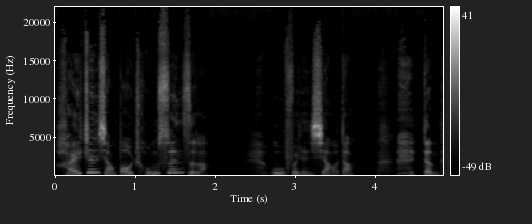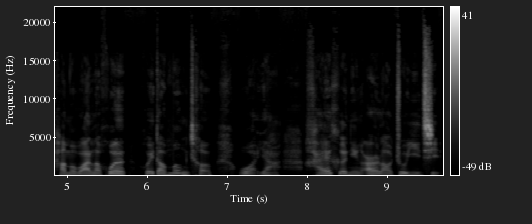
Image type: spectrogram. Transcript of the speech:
还真想抱重孙子了。”吴夫人笑道：“等他们完了婚，回到孟城，我呀还和您二老住一起，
